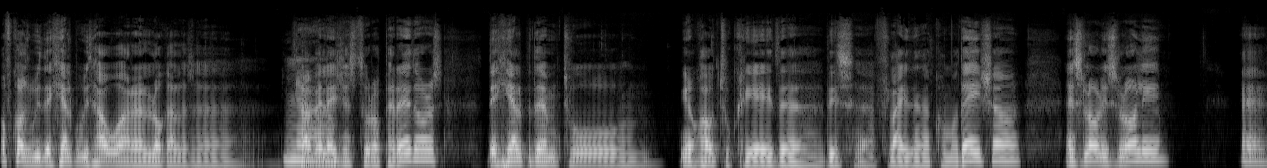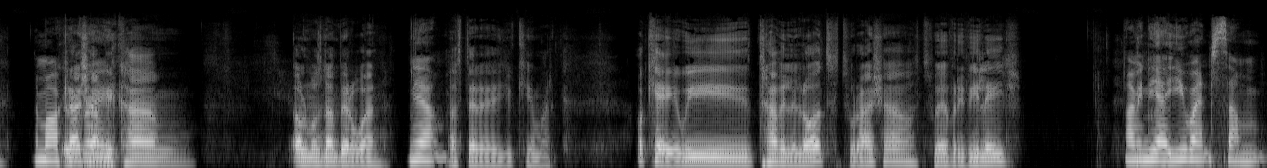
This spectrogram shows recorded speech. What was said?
Of course, with the help with our local uh, travel agents, tour operators, they help them to you know how to create uh, this uh, flight and accommodation, and slowly, slowly, uh, the market Russia grew. become almost number one yeah. after a UK market. Okay, we travel a lot to Russia, to every village. I mean, yeah, you went to some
